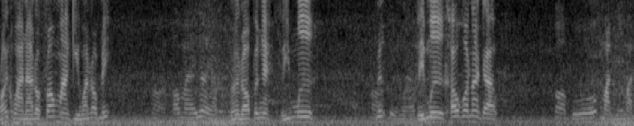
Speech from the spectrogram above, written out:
ร้อยกว่านะเราซ้อมมากี่วันรอบนี้ก็ซ้อมมาเรื่อยๆครับเราเป็นไงฝีมือก็ถึงมือครับฝีมือเขาก็น่าจะก็บู๊หมัดมีหมัด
